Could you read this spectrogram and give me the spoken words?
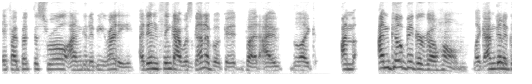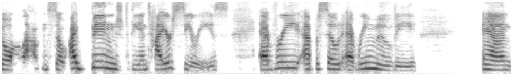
if I book this role, I'm gonna be ready. I didn't think I was gonna book it, but I like I'm I'm go big or go home. Like I'm gonna go all out. And so I binged the entire series, every episode, every movie, and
